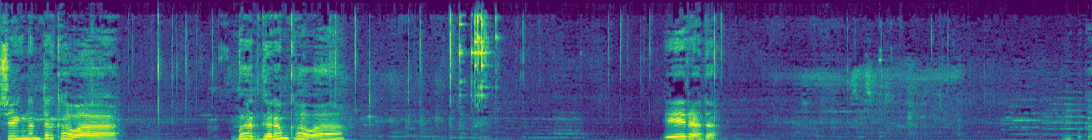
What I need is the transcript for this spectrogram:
शेंग नंतर खावा. भात गरम खावा. ए राधा. हे बघा.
